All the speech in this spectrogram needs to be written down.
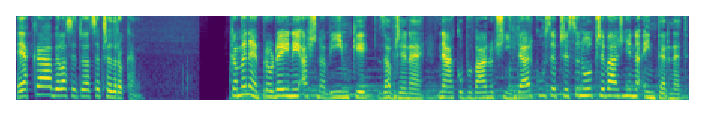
jaká byla situace před rokem. Kamenné prodejny až na výjimky zavřené. Nákup vánočních dárků se přesunul převážně na internet.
